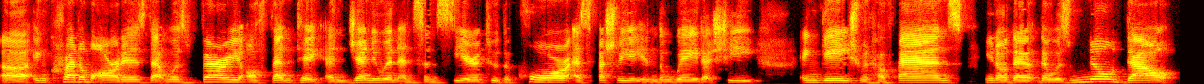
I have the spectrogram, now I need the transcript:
uh, incredible artist that was very authentic and genuine and sincere to the core, especially in the way that she engaged with her fans. You know, there, there was no doubt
